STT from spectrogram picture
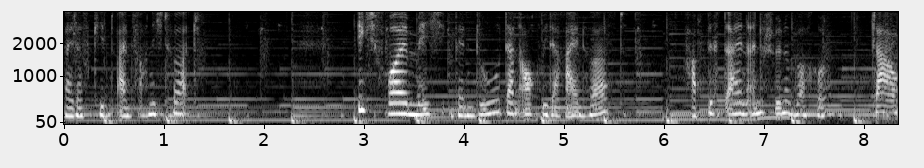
weil das Kind einfach nicht hört. Ich freue mich, wenn du dann auch wieder reinhörst. Hab bis dahin eine schöne Woche. Ciao!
